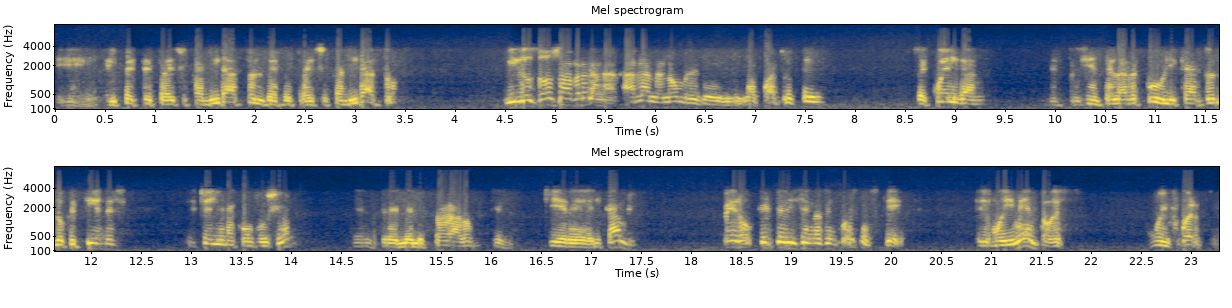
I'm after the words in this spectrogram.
eh, el PT trae su candidato, el Verde trae su candidato, y los dos hablan, hablan a nombre de la 4T, se cuelgan del presidente de la República, entonces lo que tienes es que hay una confusión entre el electorado, que quiere el cambio. Pero, ¿qué te dicen las encuestas? Que el movimiento es muy fuerte.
